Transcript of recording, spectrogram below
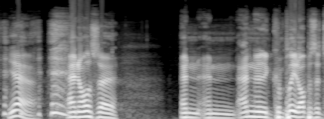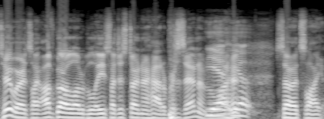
yeah, and also. And, and and the complete opposite too, where it's like I've got a lot of beliefs, I just don't know how to present them. yeah, Like, yeah, So it's like,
